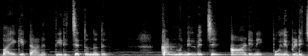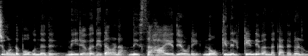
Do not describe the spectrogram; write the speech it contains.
വൈകിട്ടാണ് തിരിച്ചെത്തുന്നത്. കൺമുന്നിൽ വെച്ച് ആടിനെ പുലി പിടിച്ചുകൊണ്ടുപോകുന്നത് നിരവധി തവണ നിസ്സഹായതയോടെ നോക്കി നിൽക്കേണ്ടി വന്ന കഥകളും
